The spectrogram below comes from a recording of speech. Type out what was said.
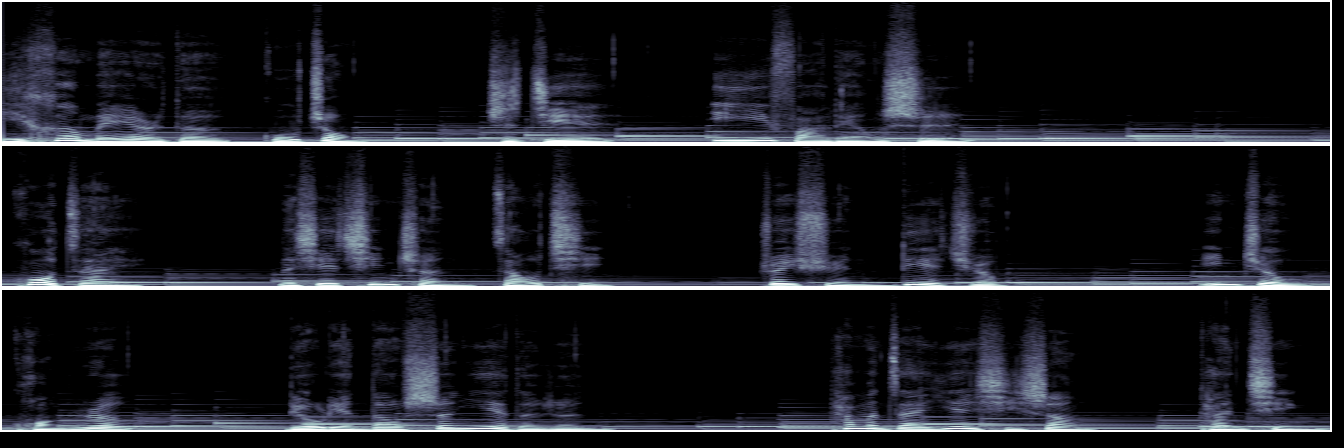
一赫梅尔的谷种只结一伊法粮食。祸哉！那些清晨早起追寻烈酒，因酒狂热，流连到深夜的人，他们在宴席上弹琴、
